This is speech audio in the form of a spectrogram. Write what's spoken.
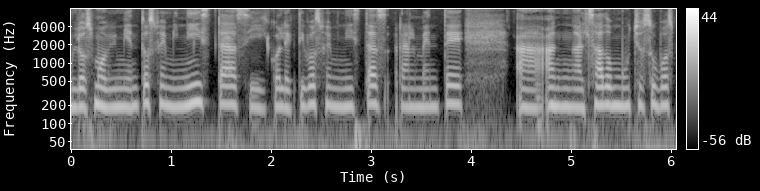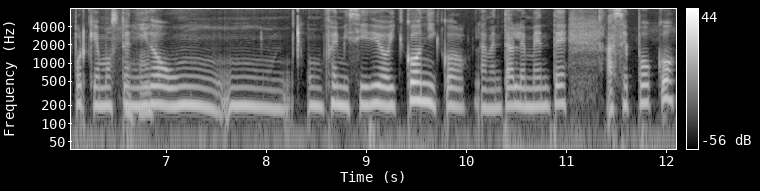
los movimientos feministas y colectivos feministas realmente ah, han alzado mucho su voz porque hemos tenido un, un femicidio icónico, lamentablemente, hace poco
